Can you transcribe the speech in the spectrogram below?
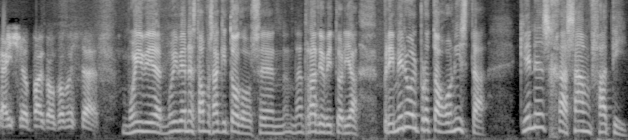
Caixo, Paco, ¿cómo estás? Muy bien, muy bien, estamos aquí todos en Radio Vitoria. Primero el protagonista. ¿Quién es Hassan Fatih?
